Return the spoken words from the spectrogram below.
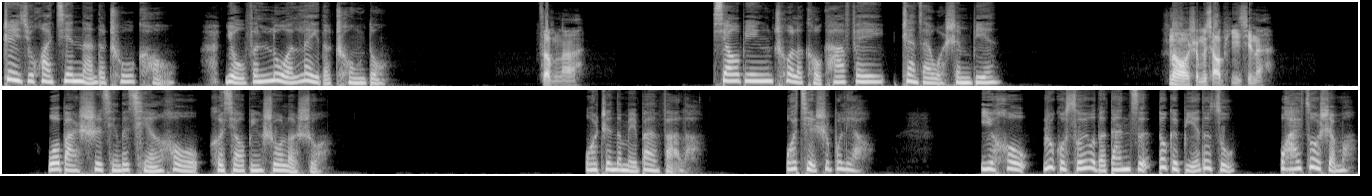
这句话艰难的出口，有份落泪的冲动。怎么了？肖冰啜了口咖啡，站在我身边。闹什么小脾气呢？我把事情的前后和肖冰说了说。我真的没办法了，我解释不了。以后如果所有的单子都给别的组，我还做什么？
